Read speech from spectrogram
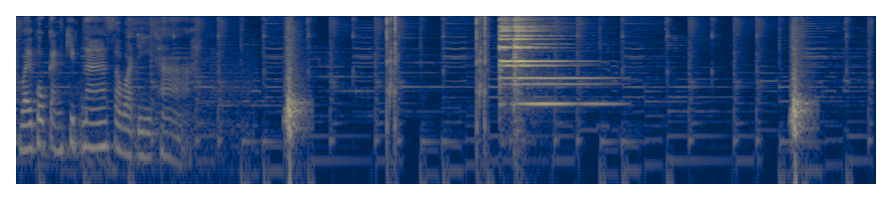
ไว้พบกันคลิปหน้า สวัสดีค่ะ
